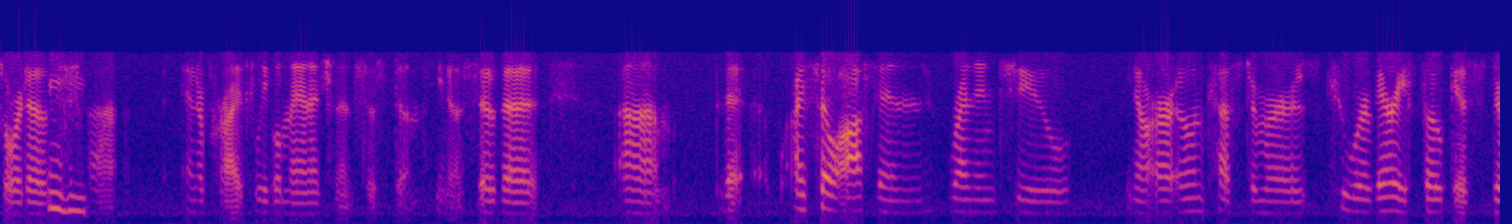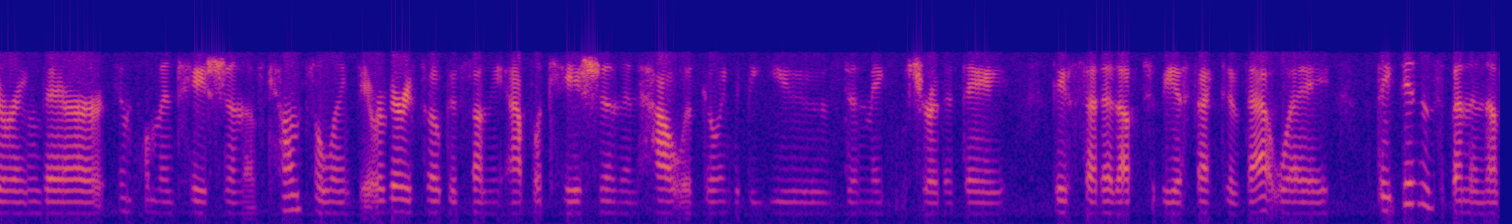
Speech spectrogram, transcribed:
sort of mm-hmm. uh, enterprise legal management system. You know, so the um, that I so often run into you know our own customers who were very focused during their implementation of CounselLink. They were very focused on the application and how it was going to be used and making sure that they they set it up to be effective that way. They didn't spend enough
